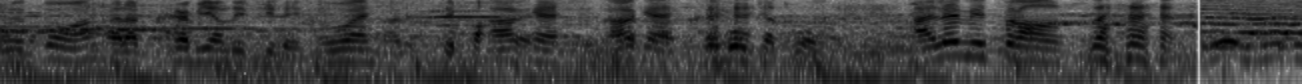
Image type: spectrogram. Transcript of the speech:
Il le faut, hein? Elle a très bien défilé. Ouais. C'était parfait. Ok, ok. Très beau catwalk. Allez, Miss France!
